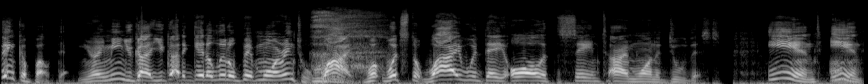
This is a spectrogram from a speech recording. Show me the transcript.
Think about that. You know what i mean? You got you got to get a little bit more into it. Why? What, what's the why would they all at the same time want to do this? And oh. and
